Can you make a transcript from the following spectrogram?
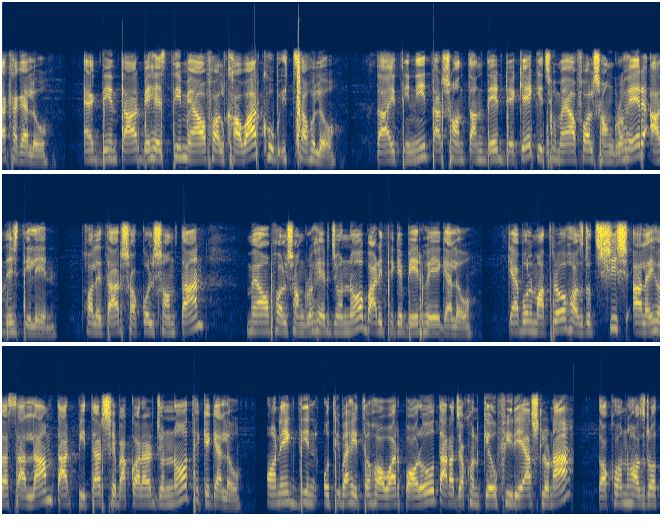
দেখা গেল। একদিন তার বেহেস্তি মেওয়া ফল খাওয়ার খুব ইচ্ছা হলো। তাই তিনি তার সন্তানদের ডেকে কিছু মেওয়া ফল সংগ্রহের আদেশ দিলেন। ফলে তার সকল সন্তান মেওয়া ফল সংগ্রহের জন্য বাড়ি থেকে বের হয়ে গেল। কেবলমাত্র হজরত শীষ আলাইহাসাল্লাম তার পিতার সেবা করার জন্য থেকে গেল। অনেক দিন অতিবাহিত হওয়ার পরও তারা যখন কেউ ফিরে আসলো না, তখন হজরত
